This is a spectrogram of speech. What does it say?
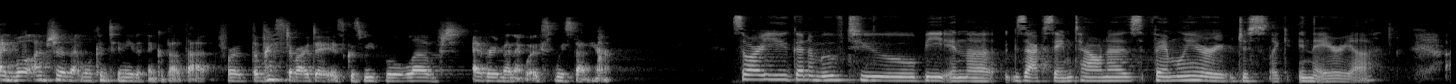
and well, I'm sure that we'll continue to think about that for the rest of our days because we've loved every minute we, we spent here. So, are you going to move to be in the exact same town as family or just like in the area?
